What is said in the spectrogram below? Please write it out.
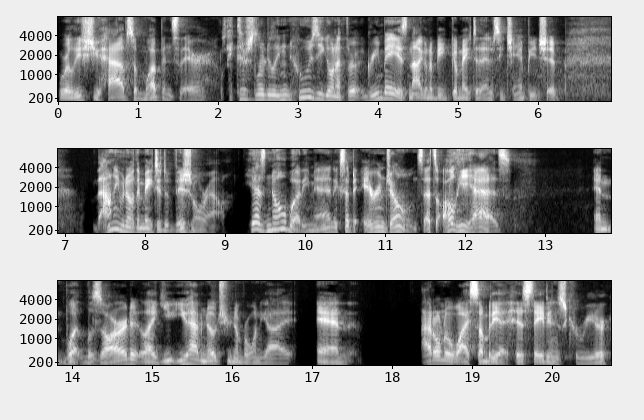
where at least you have some weapons there. Like there's literally who is he going to throw? Green Bay is not going to be go make it to the NFC Championship. I don't even know if they make it to divisional round. He has nobody, man, except Aaron Jones. That's all he has. And what Lazard? Like you, you have no true number one guy. And I don't know why somebody at his state in his career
